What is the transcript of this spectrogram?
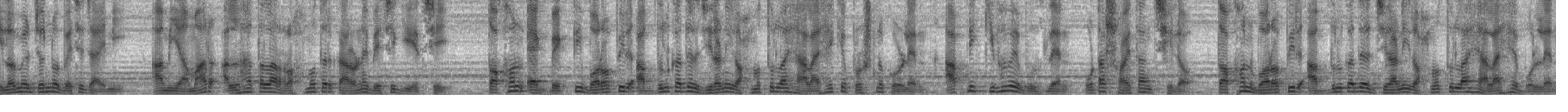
ইলমের জন্য বেঁচে যাইনি। আমি আমার আল্লাহ তালার রহমতের কারণে বেঁচে গিয়েছি। তখন এক ব্যক্তি বরপীর আব্দুল কাদের জিরানি রহমতুল্লাহ আলাহেকে প্রশ্ন করলেন, আপনি কীভাবে বুঝলেন ওটা শয়তান ছিল? তখন বরপীর আব্দুল কাদের জিরানি রহমতুল্লাহ আলাহে বললেন,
